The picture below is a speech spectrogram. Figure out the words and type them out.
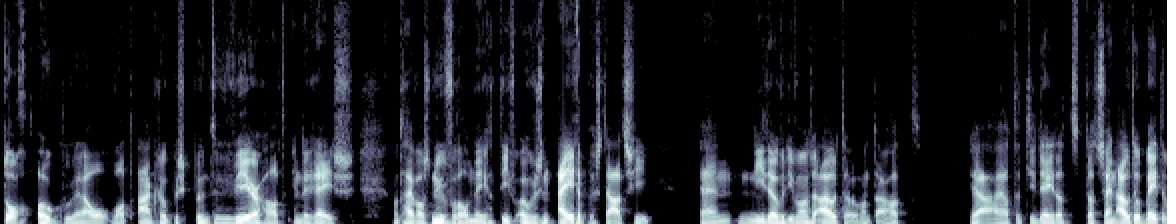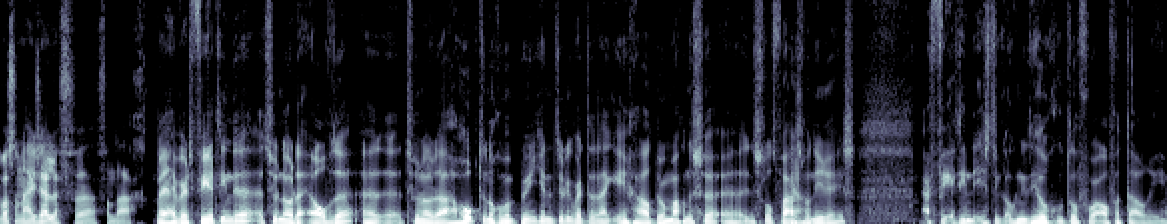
toch ook wel wat aanknopingspunten weer had in de race. Want hij was nu vooral negatief over zijn eigen prestatie. En niet over die van zijn auto. Want daar had, ja, hij had het idee dat, dat zijn auto beter was dan hij zelf uh, vandaag. Nee, hij werd veertiende, Tsunoda elfde. Uh, Tsunoda hoopte nog op een puntje natuurlijk. Werd uiteindelijk ingehaald door Magnussen uh, in de slotfase ja. van die race. Maar veertiende is natuurlijk ook niet heel goed toch, voor Alfa Tauri.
